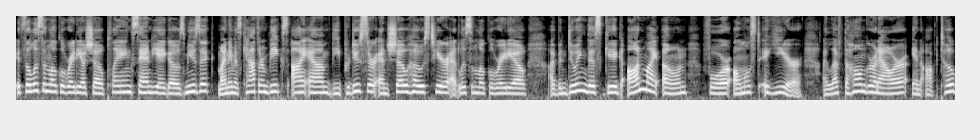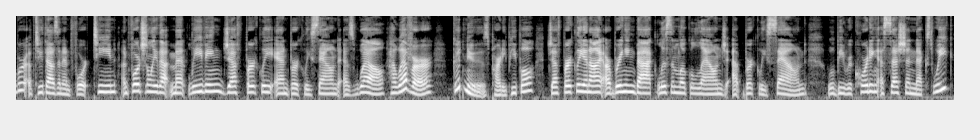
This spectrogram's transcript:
It's the Listen Local radio show playing San Diego's music. My name is Cathryn Beeks. I am the producer and show host here at Listen Local Radio. I've been doing this gig on my own for almost a year. I left the Homegrown Hour in October of 2014. Unfortunately, that meant leaving Jeff Berkley and Berkley Sound as well. However, Good news, party people. Jeff Berkley and I are bringing back Listen Local Lounge at Berkley Sound. We'll be recording a session next week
